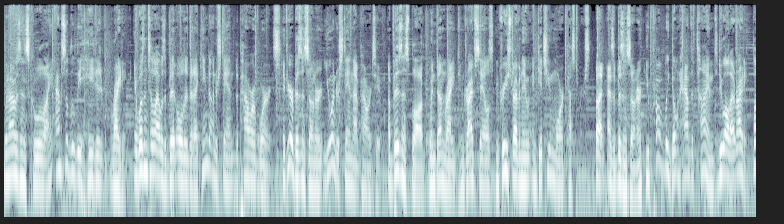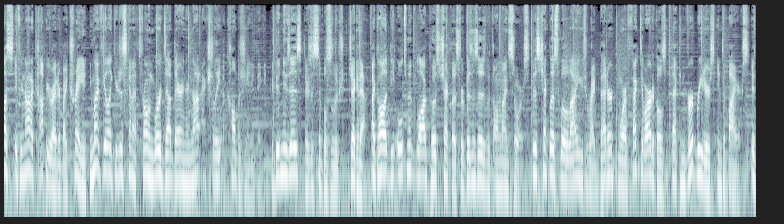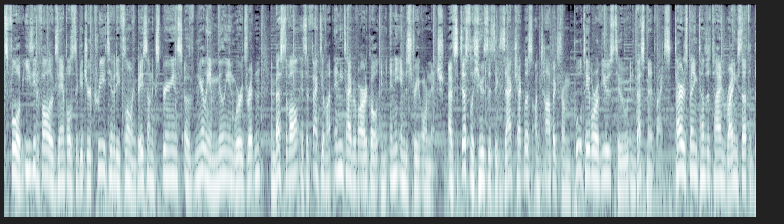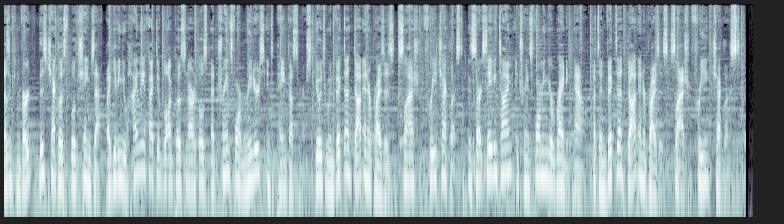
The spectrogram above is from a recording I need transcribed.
When I was in school, I absolutely hated writing. It wasn't until I was a bit older that I came to understand the power of words. If you're a business owner, you understand that power too. A business blog, when done right, can drive sales, increase revenue, and get you more customers. But as a business owner, you probably don't have the time to do all that writing. Plus, if you're not a copywriter by trade, you might feel like you're just kind of throwing words out there and they're not actually accomplishing anything. The good news is, there's a simple solution. Check it out. I call it the ultimate blog post checklist for businesses with online stores. This checklist will allow you to write better, more effective articles that convert readers into buyers. It's full of easy to follow examples to get your creativity flowing based on experience of nearly a million words written, and best of all, it's effective on any type of article in any industry or niche. I've successfully used this exact checklist on topics from pool table reviews to investment advice. Tired of spending tons of time writing stuff that doesn't convert? This checklist will change that by giving you highly effective blog posts and articles that transform readers into paying customers. Go to invicta.enterprises slash free checklist and start saving time and transforming your writing now. That's invicta.enterprises slash free checklist.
